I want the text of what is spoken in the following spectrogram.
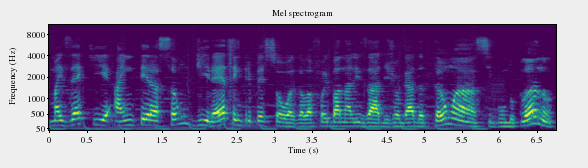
mas é que a interação direta entre pessoas ela foi banalizada e jogada tão a segundo plano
